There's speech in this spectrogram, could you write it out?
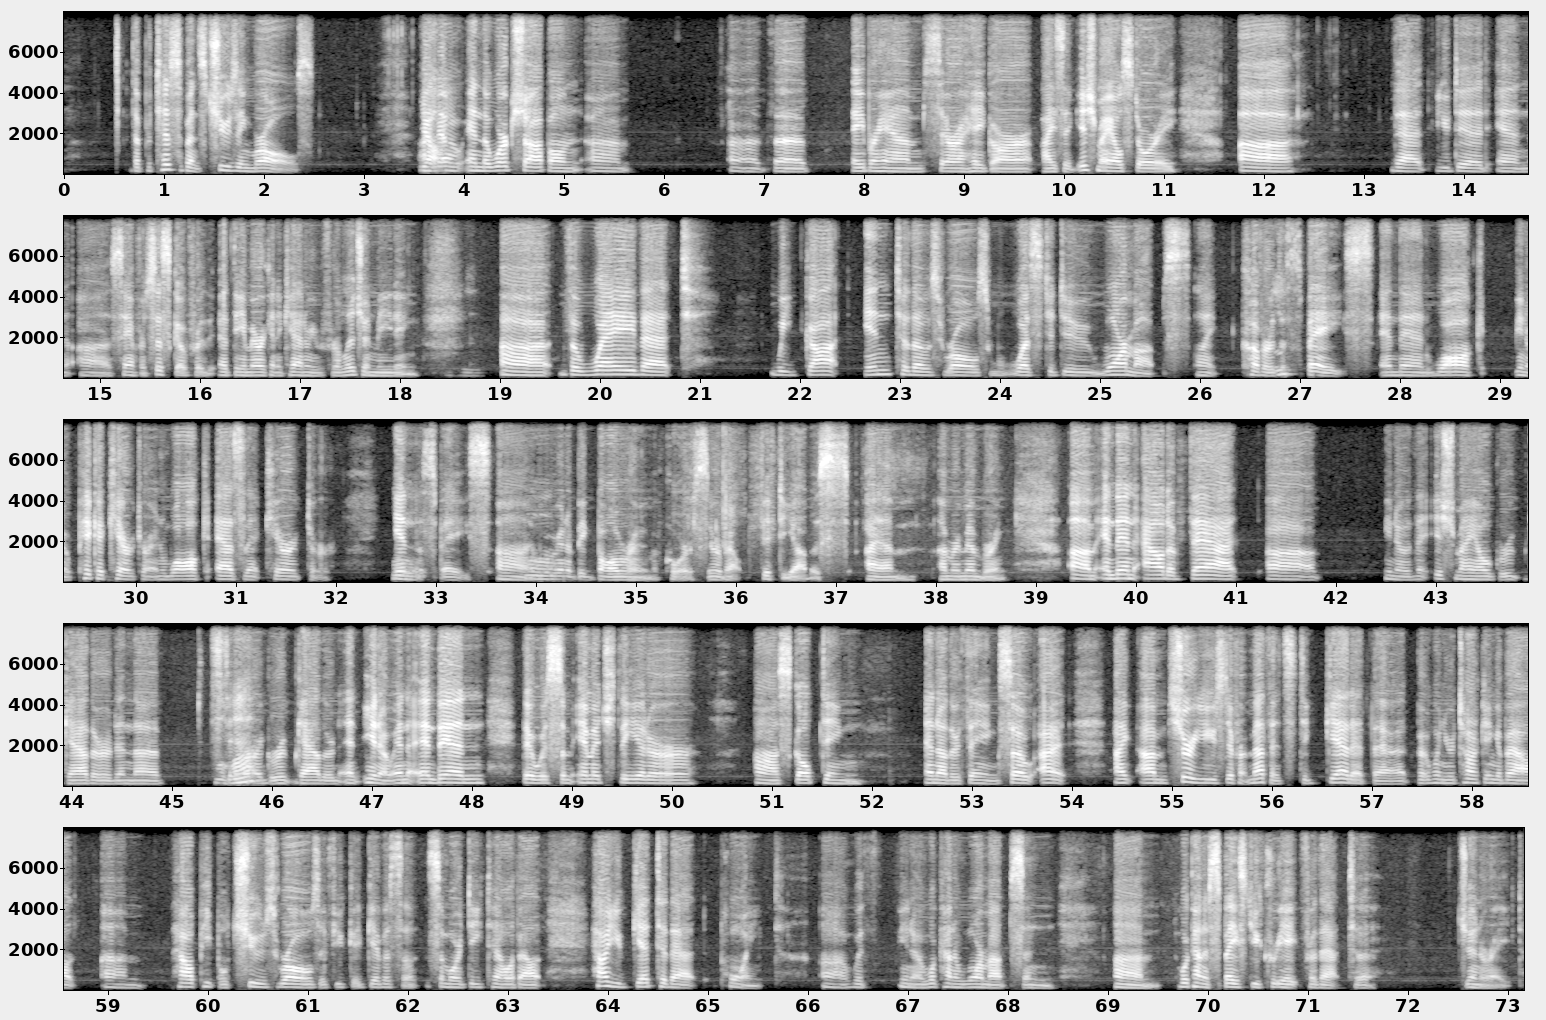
the participants choosing roles. Yeah. I know in the workshop on um, uh, the Abraham, Sarah Hagar, Isaac Ishmael story uh, that you did in uh, San Francisco for the, at the American Academy of Religion meeting. Mm-hmm. Uh, the way that we got into those roles was to do warm-ups, like cover mm-hmm. the space and then walk, you know, pick a character and walk as that character in mm. the space. Um, mm. We're in a big ballroom, of course. There were about 50 of us, I am, I'm remembering. Um, and then out of that, uh, you know, the Ishmael group gathered and the Sarah mm-hmm. group gathered and, you know, and, and then there was some image theater, uh, sculpting and other things. So I, I, I'm sure you use different methods to get at that. But when you're talking about um, how people choose roles, if you could give us a, some more detail about how you get to that point uh, with, you know, what kind of warm-ups and um, what kind of space do you create for that to generate?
